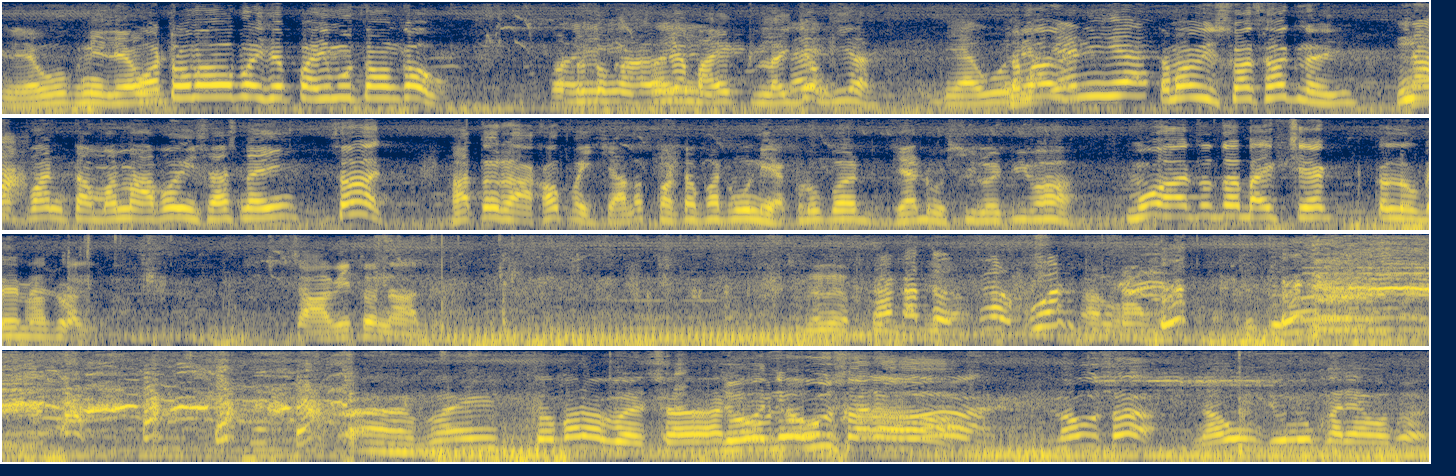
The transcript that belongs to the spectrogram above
લેવું કે નહીં લેવું. ઓટોમાં આવો પડશે પછી હું તમને કહું. ઓટો તો બાઈક લઈ જાઓ ગયા તમારે- તમારો વિશ્વાસ જ નહીં. ના. પણ તમને આપો વિશ્વાસ નહીં. સચ? હા તો રાખો પૈસા તો ફટાફટ હું નેકડું પર જ્યાં ડોસી લોહી પીવા. હું આ તો બાઈક ચેક કરી લઉં બે મિનિટ ચાવી તો ના દે. કાકા ધોતી કોણ? ભાઈ તો બરોબર છે. જો, નવું નવું છે નવું છે. નવું જૂનું કર્યા વગર.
